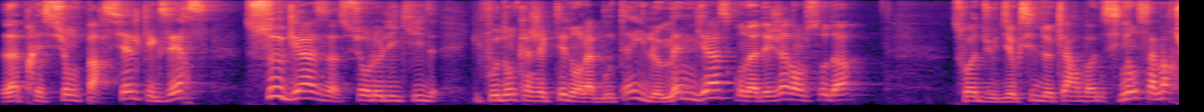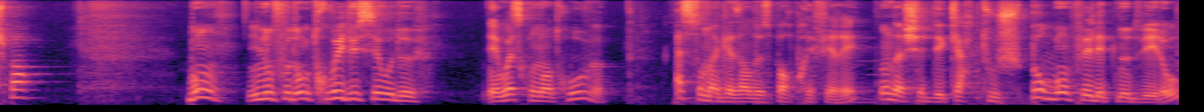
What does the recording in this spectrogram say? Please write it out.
la pression partielle qu'exerce ce gaz sur le liquide. Il faut donc injecter dans la bouteille le même gaz qu'on a déjà dans le soda, soit du dioxyde de carbone, sinon ça marche pas. Bon, il nous faut donc trouver du CO2. Et où est-ce qu'on en trouve? À son magasin de sport préféré, on achète des cartouches pour gonfler les pneus de vélo,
